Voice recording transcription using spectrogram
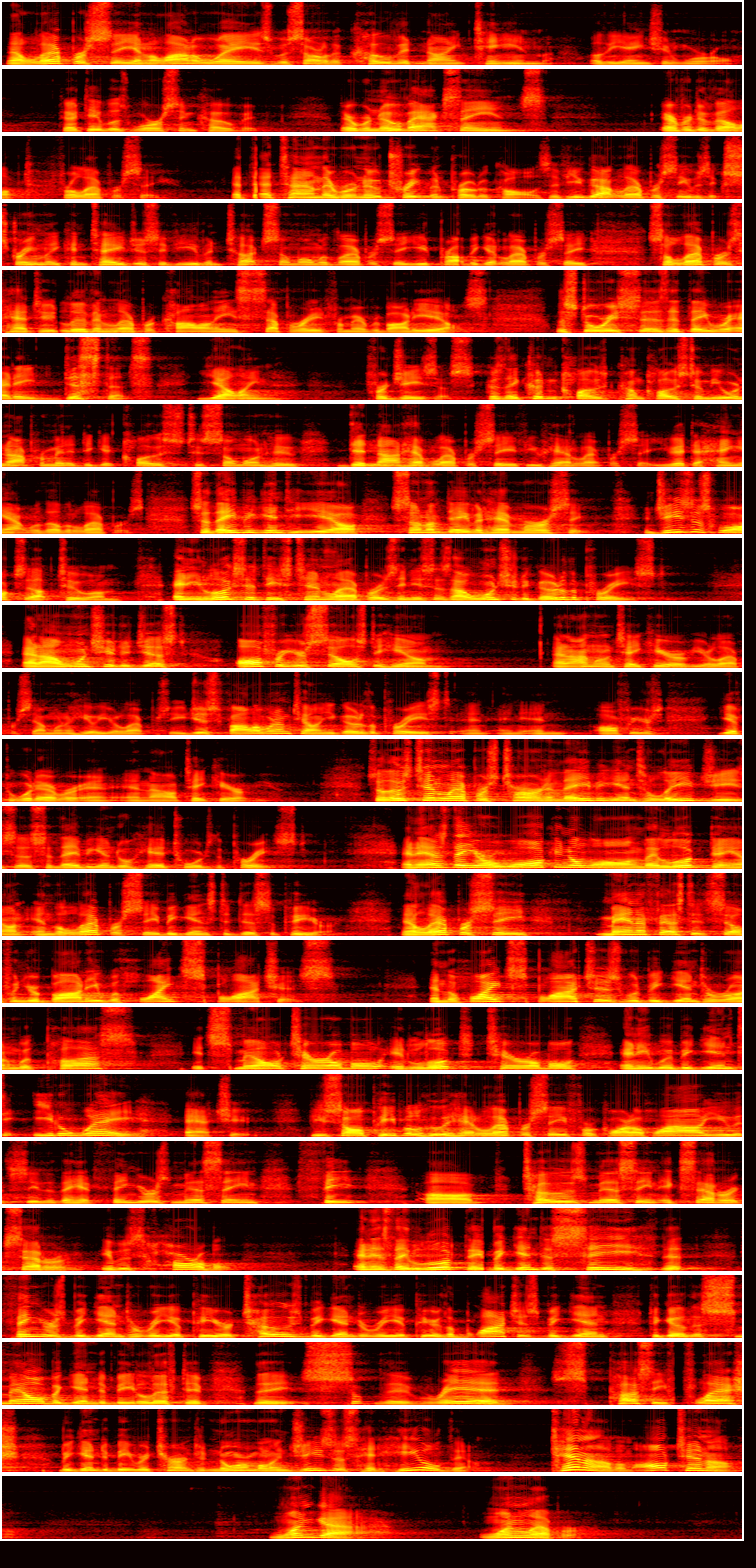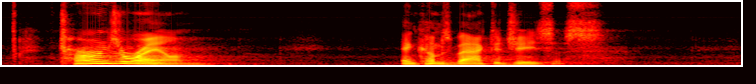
Now, leprosy, in a lot of ways, was sort of the COVID 19 of the ancient world. In fact, it was worse than COVID. There were no vaccines ever developed for leprosy. At that time, there were no treatment protocols. If you got leprosy, it was extremely contagious. If you even touched someone with leprosy, you'd probably get leprosy. So lepers had to live in leper colonies separated from everybody else. The story says that they were at a distance yelling for Jesus because they couldn't close, come close to him. You were not permitted to get close to someone who did not have leprosy if you had leprosy. You had to hang out with other lepers. So they begin to yell, Son of David, have mercy. And Jesus walks up to them and he looks at these 10 lepers and he says, I want you to go to the priest and I want you to just offer yourselves to him and I'm going to take care of your leprosy. I'm going to heal your leprosy. You just follow what I'm telling you. Go to the priest and, and, and offer your gift or whatever, and, and I'll take care of you. So those 10 lepers turn and they begin to leave Jesus and they begin to head towards the priest. And as they are walking along, they look down and the leprosy begins to disappear. Now, leprosy manifests itself in your body with white splotches. And the white splotches would begin to run with pus. It smelled terrible, it looked terrible, and it would begin to eat away at you. If you saw people who had leprosy for quite a while, you would see that they had fingers missing, feet uh, toes missing, etc., etc. It was horrible. And as they looked, they began to see that fingers began to reappear, toes began to reappear, the blotches began to go, the smell began to be lifted, the, the red, pussy flesh began to be returned to normal, and Jesus had healed them. Ten of them, all ten of them. One guy, one leper, turns around and comes back to Jesus.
